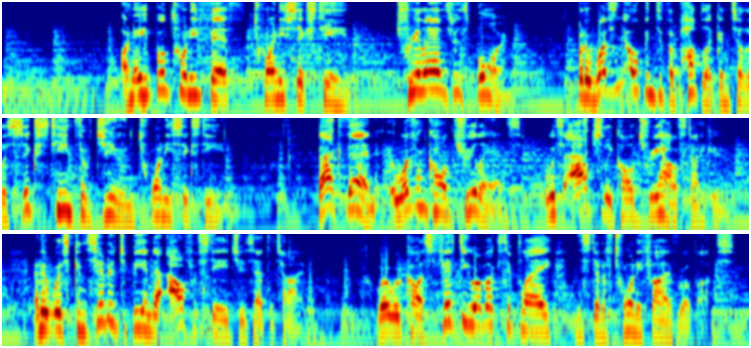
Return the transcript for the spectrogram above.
On April 25th, 2016, Treelands was born, but it wasn't open to the public until the 16th of June 2016. Back then, it wasn't called Treelands, it was actually called Treehouse Tycoon, and it was considered to be in the alpha stages at the time, where it would cost 50 Robux to play instead of 25 Robux.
